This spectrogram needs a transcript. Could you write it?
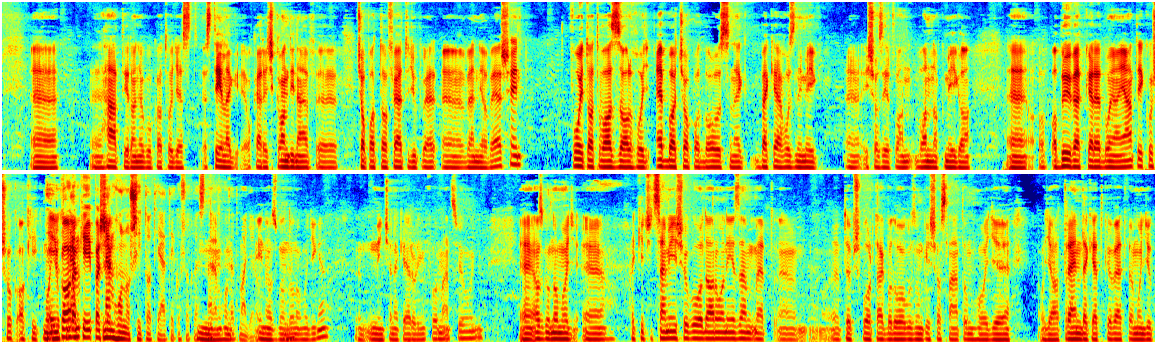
háttéranyagokat, hogy ezt, ezt tényleg akár egy skandináv csapattal fel tudjuk venni a versenyt, folytatva azzal, hogy ebbe a csapatba valószínűleg be kell hozni még, és azért van, vannak még a, a, a bővebb keretben olyan játékosok, akik mondjuk arra nem, képesek... Nem honosított játékosok lesznek, nem hon... tehát magyarok. Én azt gondolom, hmm. hogy igen. Nincsenek erről információ. Azt gondolom, hogy ha egy kicsit személyiség oldalról nézem, mert több sportákban dolgozunk, és azt látom, hogy, hogy a trendeket követve mondjuk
